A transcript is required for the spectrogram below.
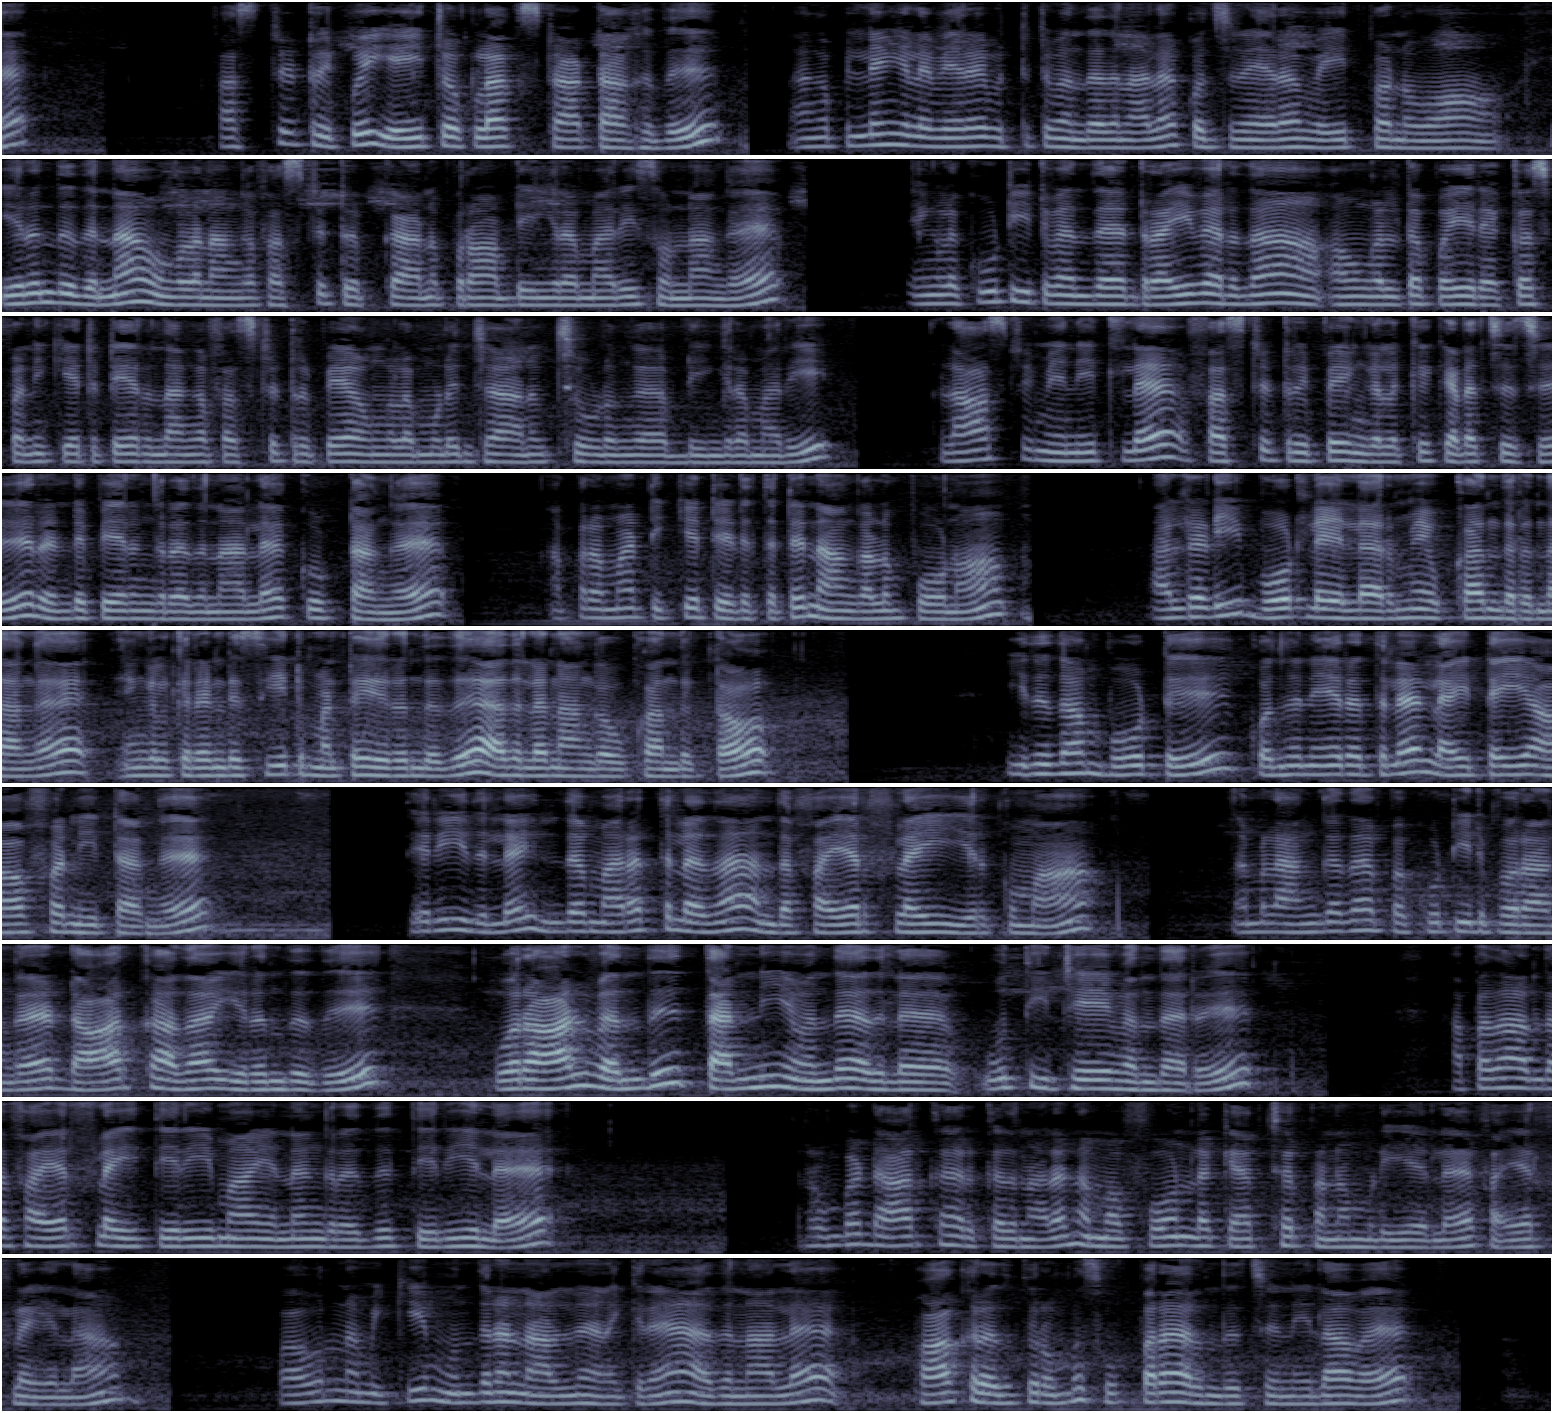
First trip eight o'clock start ஆகுது. நாங்கள் பிள்ளைங்களை வேற விட்டுட்டு வந்ததுனால கொஞ்சம் நேரம் வெயிட் பண்ணுவோம். இருந்ததுன்னா உங்களை நாங்கள் ஃபஸ்ட்டு ட்ரிப்க்கு அனுப்புகிறோம் அப்படிங்கிற மாதிரி சொன்னாங்க. எங்களை கூட்டிகிட்டு வந்த டிரைவர் தான் அவங்கள்ட்ட போய் ரெக்வஸ்ட் பண்ணி கேட்டுகிட்டே இருந்தாங்க. ஃபஸ்ட்டு ட்ரிப்பே அவங்கள முடிஞ்சால் அனுப்பிச்சி விடுங்க அப்படிங்கிற மாதிரி. லாஸ்ட் மினிட்ல ஃபஸ்ட்டு ட்ரிப்பு எங்களுக்கு கிடச்சிச்சு. ரெண்டு பேருங்கிறதுனால கூப்பிட்டாங்க. அப்புறமா டிக்கெட் எடுத்துகிட்டு நாங்களும் போனோம். ஆல்ரெடி போட்டில் எல்லாருமே உட்காந்துருந்தாங்க எங்களுக்கு ரெண்டு சீட்டு மட்டும் இருந்தது. அதில் நாங்கள் உட்காந்துக்கிட்டோம் இதுதான் போட்டு கொஞ்ச நேரத்தில் லைட்டையே ஆஃப் பண்ணிட்டாங்க. தெரியுதுல்ல இந்த மரத்தில் தான் அந்த ஃபயர் ஃப்ளை இருக்குமா? நம்மளை அங்கே தான் இப்போ கூட்டிகிட்டு போகிறாங்க டார்க்காக தான் இருந்தது. ஒரு ஆள் வந்து தண்ணியை வந்து அதில் ஊற்றிட்டே வந்தார். அப்போ தான் அந்த ஃபயர் ஃப்ளை தெரியுமா என்னங்கிறது தெரியல. ரொம்ப டார்க்காக இருக்கிறதுனால நம்ம ஃபோனில் கேப்சர் பண்ண முடியலை ஃபயர் ஃப்ளையெல்லாம் பௌர்ணமிக்கு முந்தின நாள்னு நினைக்கிறேன். அதனால் பார்க்குறதுக்கு ரொம்ப சூப்பராக இருந்துச்சு நிலாவை.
